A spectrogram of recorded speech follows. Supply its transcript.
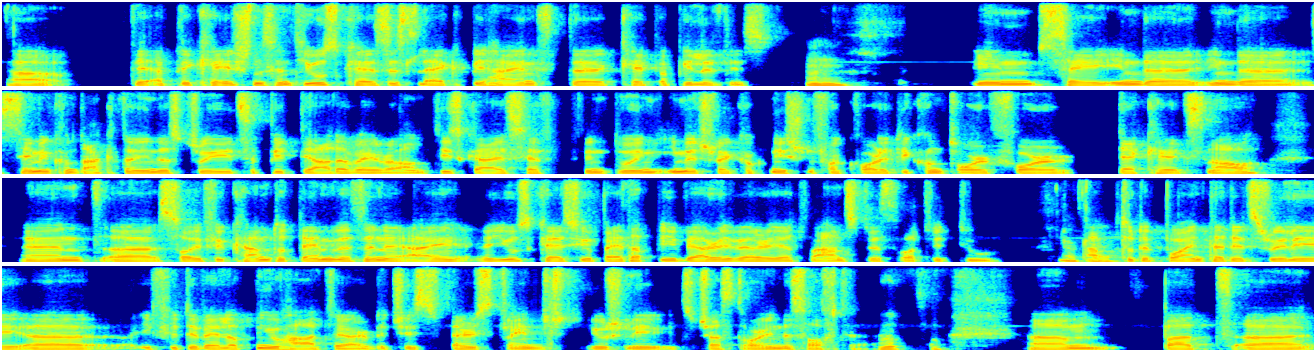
the applications and use cases lag behind the capabilities. Mm-hmm in say in the in the semiconductor industry it's a bit the other way around these guys have been doing image recognition for quality control for decades now and uh, so if you come to them with an ai use case you better be very very advanced with what you do okay. up to the point that it's really uh, if you develop new hardware which is very strange usually it's just all in the software huh? so, um, but uh,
